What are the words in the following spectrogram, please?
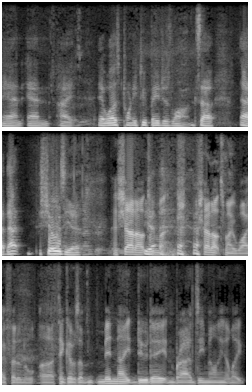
and and I it was twenty two pages long. So uh, that shows you. And shout out Yeah. to my shout out to my wife at a, uh, I think it was a midnight due date, and Brad's emailing at like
